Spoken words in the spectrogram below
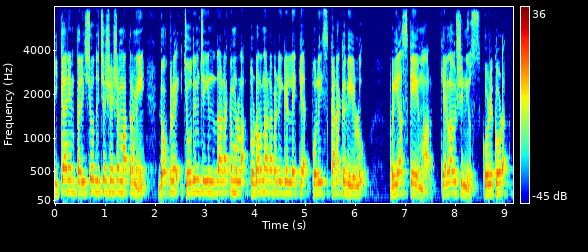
ഇക്കാര്യം പരിശോധിച്ച ശേഷം മാത്രമേ ഡോക്ടറെ ചോദ്യം ചെയ്യുന്നതടക്കമുള്ള തുടർ നടപടികളിലേക്ക് പോലീസ് കടക്കുകയുള്ളൂ. Riyas K M R Kerala vision news Kozhikode.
